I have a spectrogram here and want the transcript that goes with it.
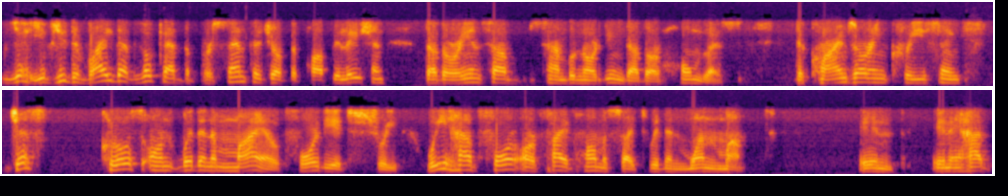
yeah. If you divide that, look at the percentage of the population that are in San, San Bernardino that are homeless. The crimes are increasing. Just close on within a mile, 48th Street, we have four or five homicides within one month. In and it had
